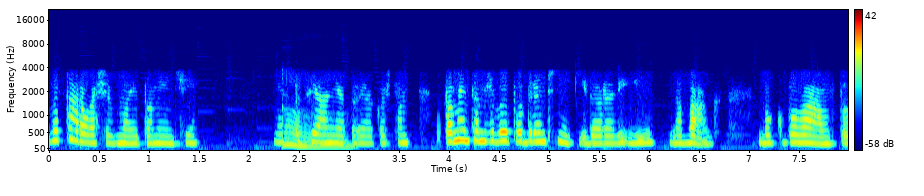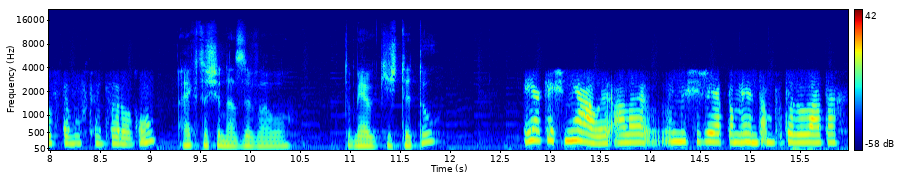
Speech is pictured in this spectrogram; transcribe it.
zatarła się w mojej pamięci. Niespecjalnie O. to jakoś tam. Pamiętam, że były podręczniki do religii na bank, bo kupowałam w podstawówce co roku. A jak to się nazywało? To miał jakiś tytuł? Jakieś miały, ale myślę, że ja pamiętam po tylu latach.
